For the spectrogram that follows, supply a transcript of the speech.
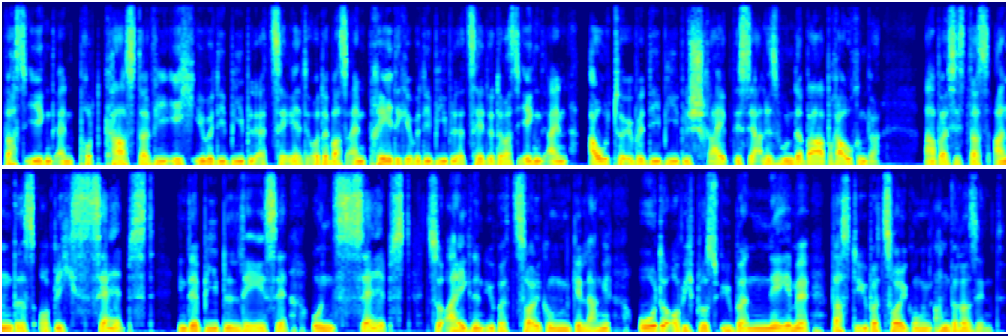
was irgendein Podcaster wie ich über die Bibel erzählt oder was ein Prediger über die Bibel erzählt oder was irgendein Autor über die Bibel schreibt, ist ja alles wunderbar, brauchen wir. Aber es ist was anderes, ob ich selbst in der Bibel lese und selbst zu eigenen Überzeugungen gelange oder ob ich bloß übernehme, was die Überzeugungen anderer sind.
